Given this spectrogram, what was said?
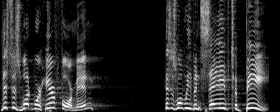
This is what we're here for, men. This is what we've been saved to be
